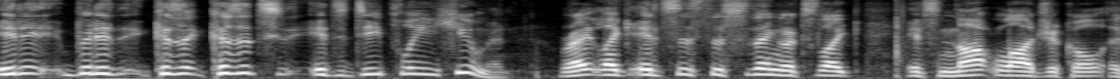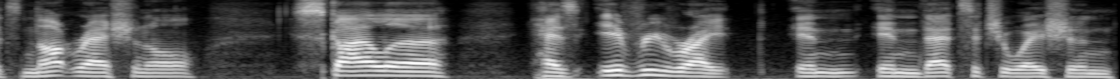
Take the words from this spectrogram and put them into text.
it, i- but it because because it's it's deeply human, right? Like it's just this thing. It's like it's not logical, it's not rational. Skylar has every right in in that situation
